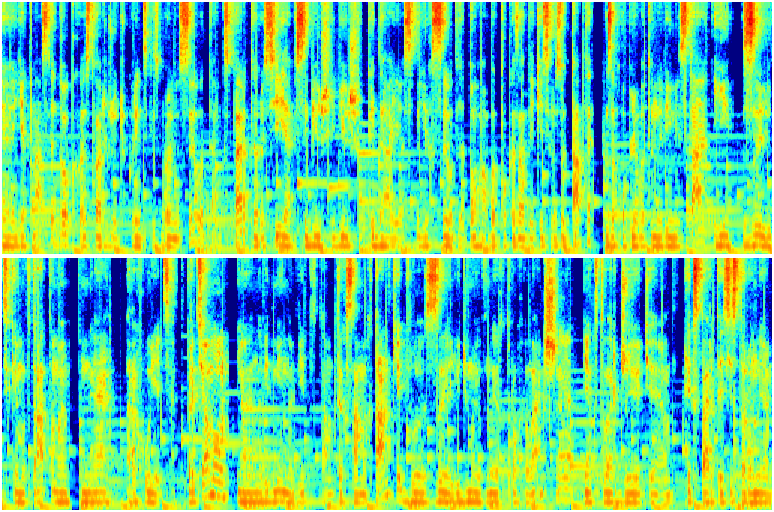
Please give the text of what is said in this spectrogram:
Е, Як наслідок стверджують українські збройні сили та експерти, Росія все більше і більше кидає своїх сил для того, аби показати якісь результати, захоплювати нові міста і з людськими втратами не рахується. При цьому, е, на відміну від там тих самих танків, з людьми в них трохи легше, як стверджують е, експерти зі сторони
